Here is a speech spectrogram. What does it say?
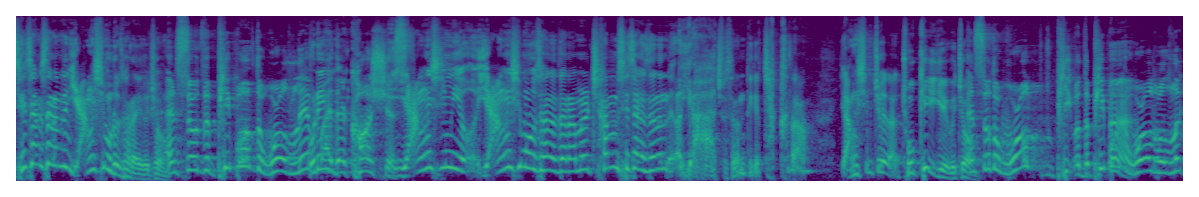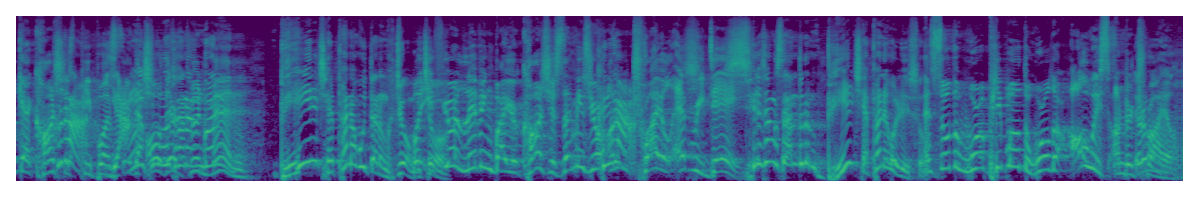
세상 사람들은 양심으로 살아요, 그렇죠? And so the people of the world live by their conscience. 양심이 양심으로 사는 사람을 참 세상에서는 야, 저 사람 되게 착하다. 양심적이다. 좋게 얘기해요, 그렇죠? And so the world, the people of the world will look at conscious people and say that, oh, they're good men. 건 매일 재판하고 있다는 거죠, But if 그렇죠? you're living by your conscience, that means you're 그러니까 under trial every day. 세상 사람들은 매일 재판에 걸려 있어. And so the world, people of the world are always under trial.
